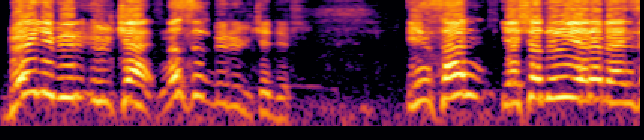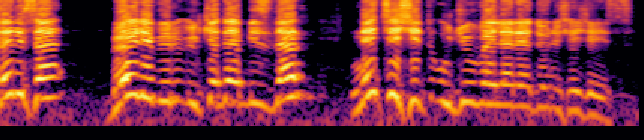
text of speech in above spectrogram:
Böyle bir ülke nasıl bir ülkedir? İnsan yaşadığı yere benzer ise böyle bir ülkede bizler ne çeşit ucubelere dönüşeceğiz?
